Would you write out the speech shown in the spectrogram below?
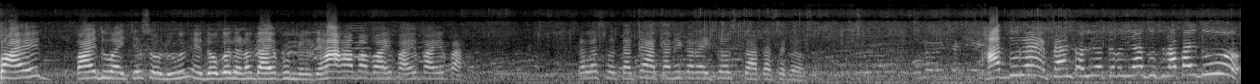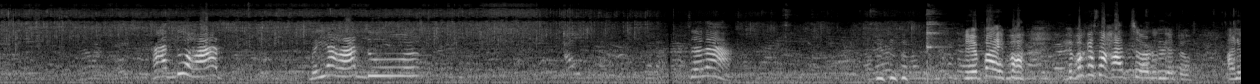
पाय पाय धुवायचे सोडून हे दोघं जण गायब होऊन गेले होते. हा हा बाबा हे पाय पाय पा. त्याला स्वतःच्या हाताने करायचं असतं आता सगळं. हात दूर आहे पॅन्ट ओली होते भैया दुसरा पाय धू. हात धू हात. भैया हात धू. चला. हे पाय पा. हे बघ कसा हात सोडून देतो आणि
